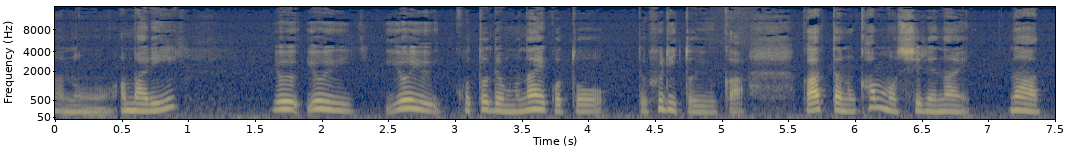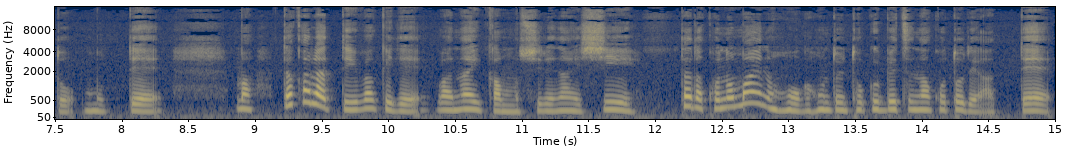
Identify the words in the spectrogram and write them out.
あのあまり良いいことでもないこと不利というかがあったのかもしれないなと思って、まあ、だからっていうわけではないかもしれないしただこの前の方が本当に特別なことであって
